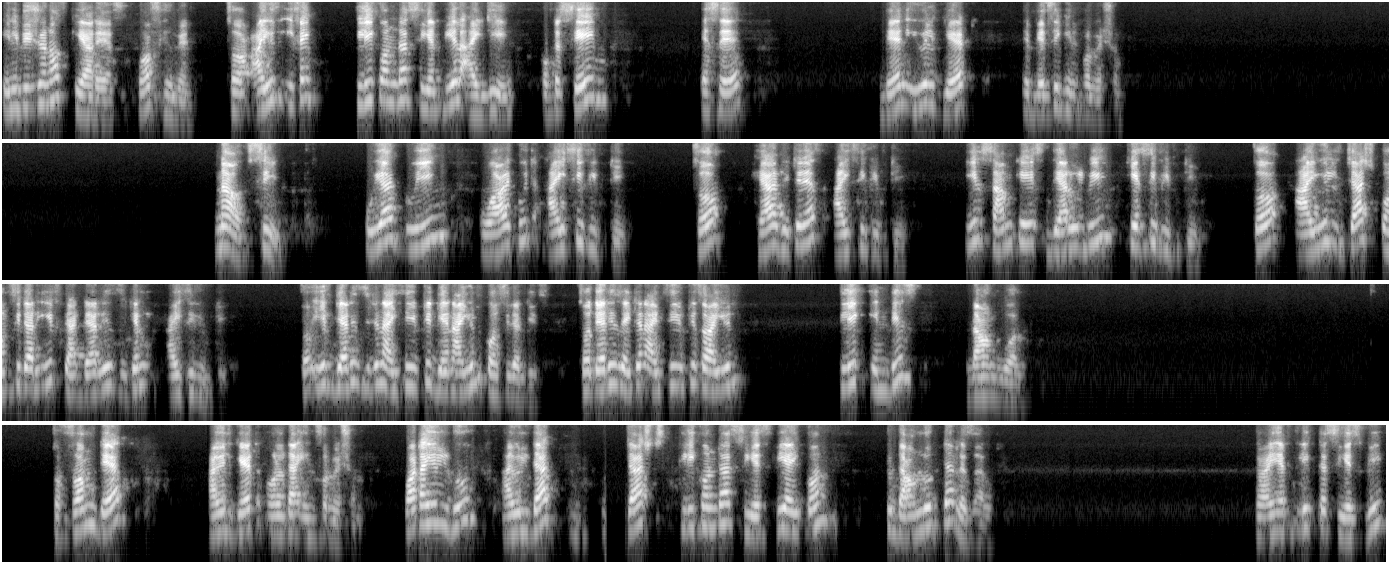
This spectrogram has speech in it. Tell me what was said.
inhibition of KRAS of human. So I if I click on the CMPL ID of the same assay, then you will get a basic information. Now see, we are doing work with IC50. So here written as IC50. In some case, there will be KC50. So I will just consider if that there is written IC50. So if there is written IC50, then I will consider this. So there is written IC50, so I will click in this round wall. So from there, I will get all the information. What I will do, I will that just click on the CSV icon to download the result. So I have clicked the CSV.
